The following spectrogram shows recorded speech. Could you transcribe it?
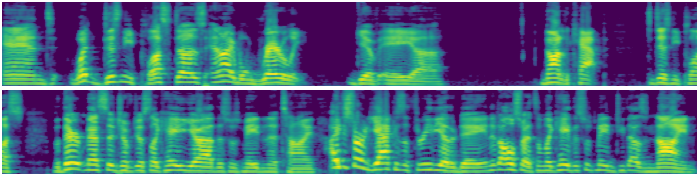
And what Disney Plus does, and I will rarely give a uh, nod of the cap to Disney Plus. But their message of just like, hey, yeah, this was made in a time. I just started Yakuza 3 the other day, and it also had some like, hey, this was made in 2009,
